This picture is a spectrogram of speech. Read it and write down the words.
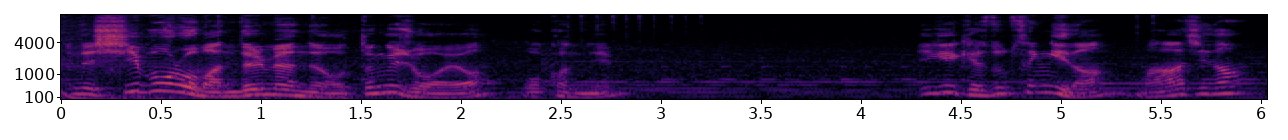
근데 15로 만들면은 어떤 게 좋아요? 워커님? 이게 계속 생기나? 많아지나?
